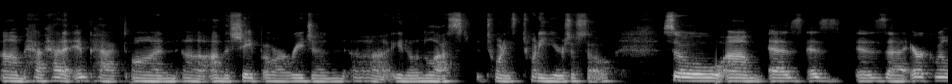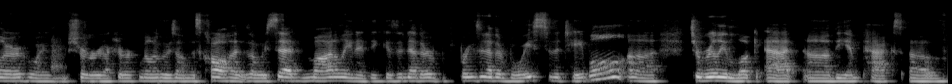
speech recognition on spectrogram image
um, have had an impact on uh, on the shape of our region uh, you know in the last 20 20 years or so so um, as as as uh, Eric Miller, who I'm sure Dr. Eric Miller, who is on this call, has always said, modeling I think is another brings another voice to the table uh, to really look at uh, the impacts of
